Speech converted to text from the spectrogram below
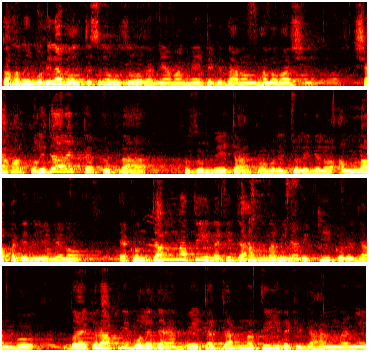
তখন ওই মহিলা বলতেছিল, হুজুর, আমি আমার মেয়েটাকে দারুণ ভালোবাসি। সে আমার কলিজার একটা টুকরা। হুজুর, মেয়েটা কবরে চলে গেল, আল্লাহ তাকে নিয়ে গেল। এখন জান্নাতি নাকি জাহান্নামি? আমি কি করে জানব? দয়া করে আপনি বলে দেন, মেয়েটা জান্নাতি নাকি জাহান্নামি?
